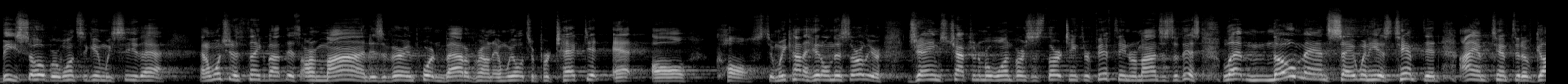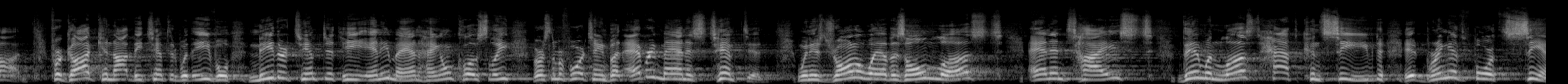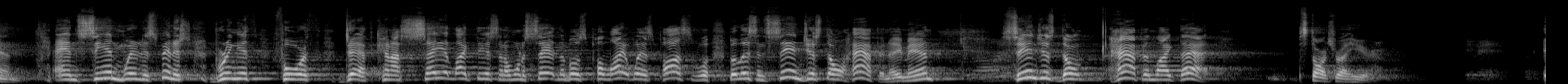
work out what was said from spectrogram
Be sober. Once again, we see that. And I want you to think about this. Our mind is a very important battleground, and we ought to protect it at all cost. And we kind of hit on this earlier. James chapter number 1 verses 13 through 15 reminds us of this. Let no man say when he is tempted, I am tempted of God. For God cannot be tempted with evil, neither tempteth he any man. Hang on closely. Verse number 14. But every man is tempted when he is drawn away of his own lust and enticed. Then when lust hath conceived, it bringeth forth sin and sin, when it is finished, bringeth forth death. Can I say it like this? And I want to say it in the most polite way as possible. But listen, sin just don't happen. Amen. Sin just don't happen like that. Starts right here.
